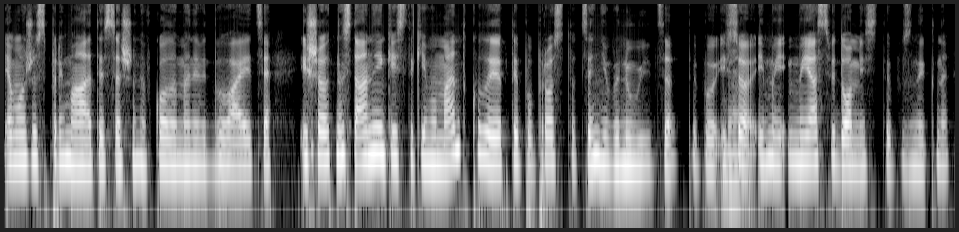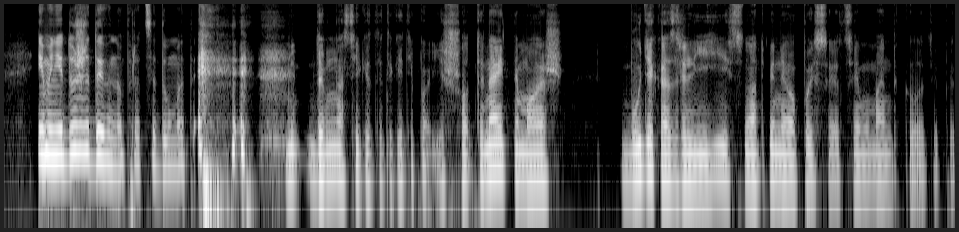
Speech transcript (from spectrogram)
я можу сприймати все, що навколо мене відбувається. І що от настане якийсь такий момент, коли, типу, просто це нівелюється. Типу, і Да. все, і моя свідомість, типу, зникне. І мені дуже дивно про це думати. Дивно настільки ти такий, типу, і що? Ти навіть не можеш. Будь-яка з релігій, вона тобі не описує цей момент, коли типу,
